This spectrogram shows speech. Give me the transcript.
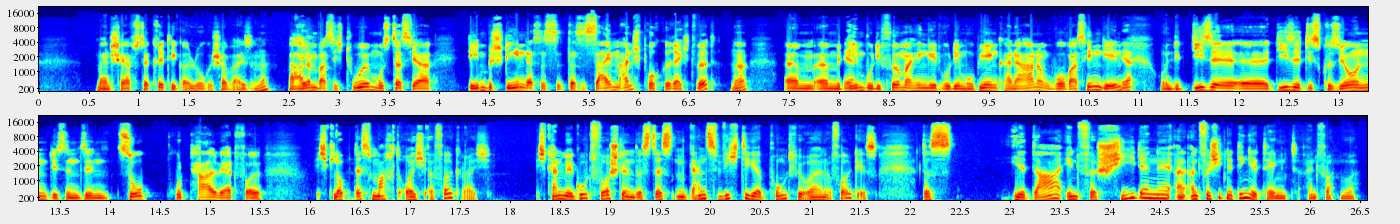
mein schärfster Kritiker, logischerweise. Ne? Bei allem, was ich tue, muss das ja dem bestehen, dass es, dass es seinem Anspruch gerecht wird. Ne? Ähm, äh, mit ja. dem, wo die Firma hingeht, wo die Immobilien, keine Ahnung, wo was hingehen. Ja. Und die, diese, äh, diese Diskussionen, die sind, sind so brutal wertvoll. Ich glaube, das macht euch erfolgreich. Ich kann mir gut vorstellen, dass das ein ganz wichtiger Punkt für euren Erfolg ist. Dass ihr da in verschiedene, an, an verschiedene Dinge denkt, einfach nur.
